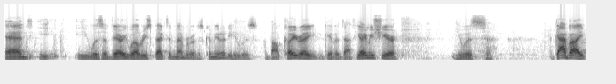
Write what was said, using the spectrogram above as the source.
And he, he was a very well respected member of his community. He was a Balkoire, he gave a Daf Yomi Shiur, he was a Gabbai,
